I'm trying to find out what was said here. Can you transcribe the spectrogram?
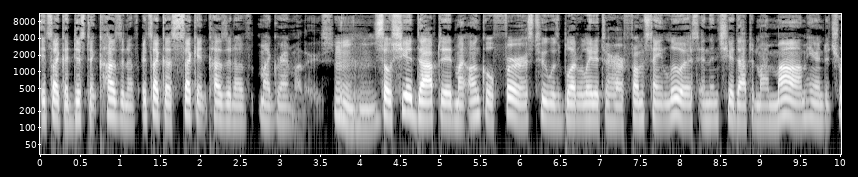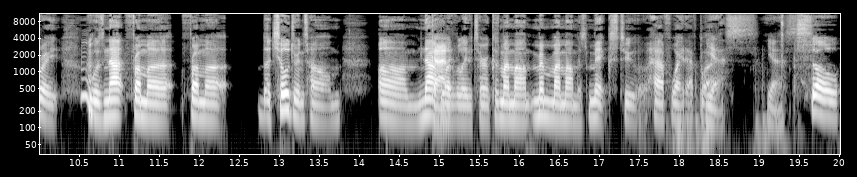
It's like a distant cousin of, it's like a second cousin of my grandmother's. Mhm. So she adopted my uncle first, who was blood related to her from St. Louis, and then she adopted my mom here in Detroit, Hmm. who was not from a from a the children's home, um, not Got blood it. related to her because my mom. Remember, my mom is mixed too, half white, half black. Yes. Yes. So,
